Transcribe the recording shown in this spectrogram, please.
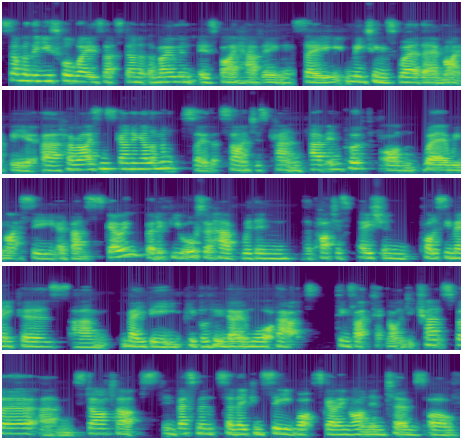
some of the useful ways that's done at the moment is by having, say, meetings where there might be a horizon scanning element so that scientists can have input on where we might see advances going. But if you also have within the participation policymakers, um, maybe people who know more about things like technology transfer, um, startups, investment, so they can see what's going on in terms of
